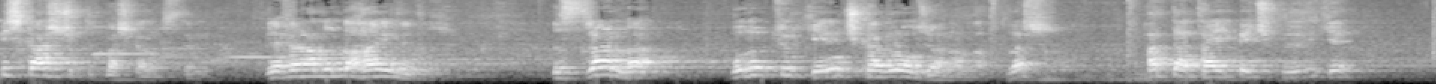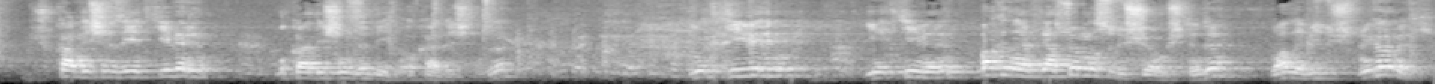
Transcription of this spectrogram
Biz karşı çıktık başkanlık sistemine. Referandumda hayır dedik. Israrla bunun Türkiye'nin çıkarına olacağını anlattılar. Hatta Tayyip Bey çıktı dedi ki şu kardeşinize yetkiyi verin. Bu kardeşinize değil, o kardeşinize. Yetkiyi verin, yetkiyi verin. Bakın enflasyon nasıl düşüyormuş dedi. Vallahi biz düştüğünü görmedik.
